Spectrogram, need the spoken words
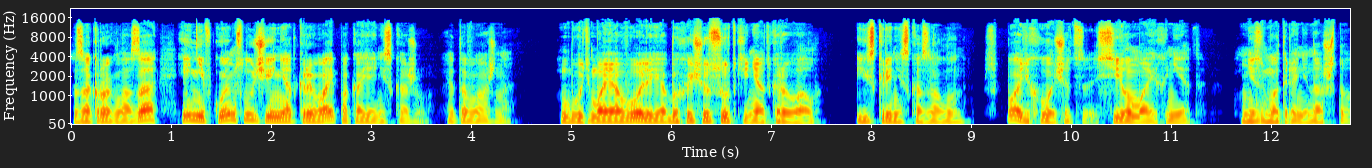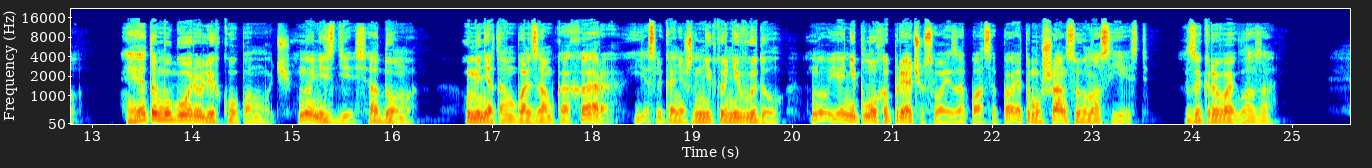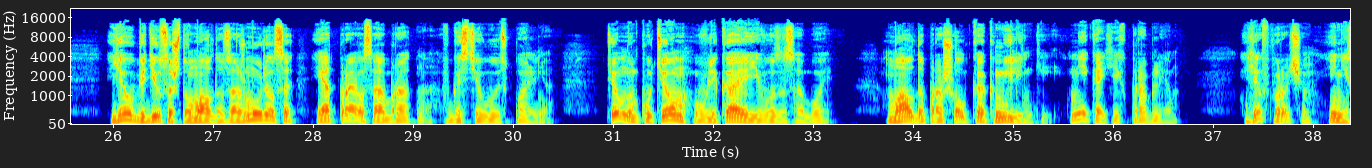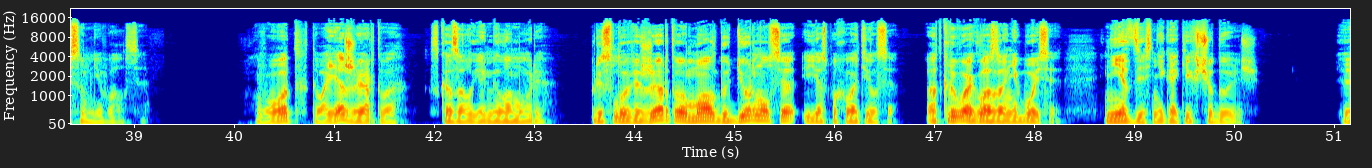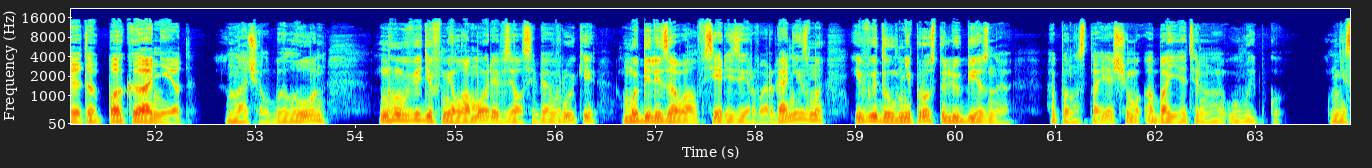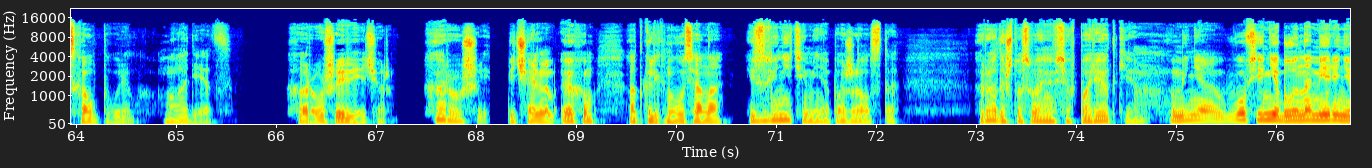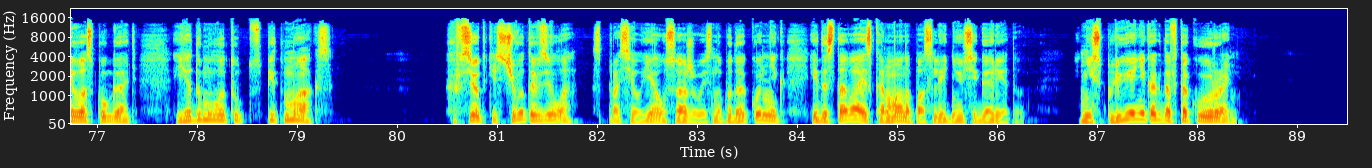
Закрой глаза и ни в коем случае не открывай, пока я не скажу. Это важно. «Будь моя воля, я бы их еще сутки не открывал», — искренне сказал он. «Спать хочется, сил моих нет, несмотря ни на что». Этому горю легко помочь, но не здесь, а дома. У меня там бальзам Кахара, если, конечно, никто не выдал, но я неплохо прячу свои запасы, поэтому шансы у нас есть. Закрывай глаза. Я убедился, что Малдо зажмурился и отправился обратно, в гостевую спальню. Темным путем, увлекая его за собой. Малдо прошел как миленький, никаких проблем. Я, впрочем, и не сомневался. «Вот, твоя жертва», — сказал я Миломоре. При слове «жертва» Малдо дернулся, и я спохватился. «Открывай глаза, не бойся. Нет здесь никаких чудовищ». «Это пока нет», — начал было он, но, увидев Меломоре, взял себя в руки, мобилизовал все резервы организма и выдал не просто любезную, а по-настоящему обаятельную улыбку. Не схалтурил. Молодец. «Хороший вечер». «Хороший», — печальным эхом откликнулась она. «Извините меня, пожалуйста. Рада, что с вами все в порядке. У меня вовсе не было намерения вас пугать. Я думала, тут спит Макс». «Все-таки с чего ты взяла?» — спросил я, усаживаясь на подоконник и доставая из кармана последнюю сигарету. «Не сплю я никогда в такую рань».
